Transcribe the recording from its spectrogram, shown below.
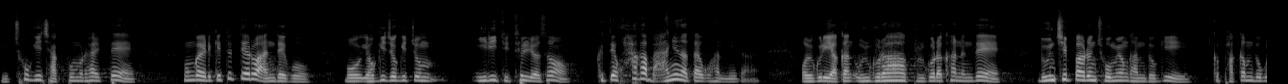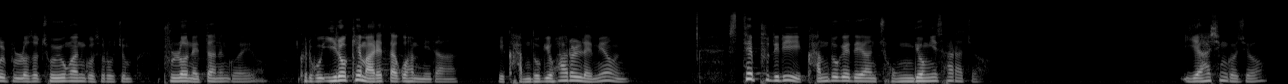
이 초기 작품을 할 때 뭔가 이렇게 뜻대로 안 되고 뭐 여기저기 좀 일이 뒤틀려서 그때 화가 많이 났다고 합니다. 얼굴이 약간 울그락 불그락 하는데 눈치 빠른 조명 감독이 그 박 감독을 불러서 조용한 곳으로 좀 불러냈다는 거예요. 그리고 이렇게 말했다고 합니다. 이 감독이 화를 내면 스태프들이 감독에 대한 존경이 사라져. 이해하신 거죠?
